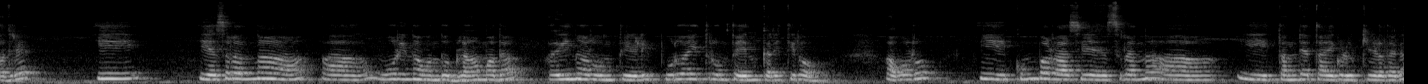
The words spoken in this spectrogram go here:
ಆದರೆ ಈ ಹೆಸರನ್ನು ಆ ಊರಿನ ಒಂದು ಗ್ರಾಮದ ಐನರು ಅಂತೇಳಿ ಪುರೋಹಿತರು ಅಂತ ಏನು ಕರಿತಿರೋ ಅವರು ಈ ಕುಂಭ ರಾಶಿಯ ಹೆಸರನ್ನು ಈ ತಂದೆ ತಾಯಿಗಳು ಕೇಳಿದಾಗ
